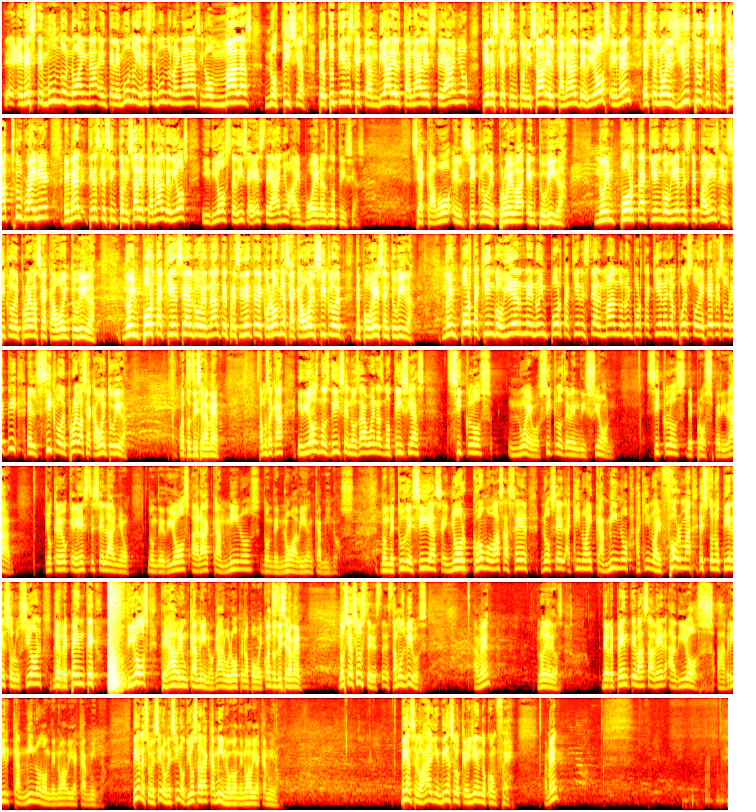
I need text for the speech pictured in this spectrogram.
En este mundo no hay nada, en Telemundo y en este mundo no hay nada sino malas noticias. Pero tú tienes que cambiar el canal este año, tienes que sintonizar el canal de Dios, amén. Esto no es YouTube, this is GodTube right here, amén. Tienes que sintonizar el canal de Dios y Dios te dice, este año hay buenas noticias. Se acabó el ciclo de prueba en tu vida. No importa quién gobierne este país, el ciclo de prueba se acabó en tu vida. No importa quién sea el gobernante, el presidente de Colombia, se acabó el ciclo de, pobreza en tu vida. No importa quién gobierne, no importa quién esté al mando, no importa quién hayan puesto de jefe sobre ti, el ciclo de prueba se acabó en tu vida. ¿Cuántos dicen amén? Estamos acá y Dios nos dice, nos da buenas noticias, ciclos nuevos, ciclos de bendición ciclos de prosperidad. Yo creo que este es el año donde Dios hará caminos donde no habían caminos. Donde tú decías, Señor, ¿cómo vas a hacer? No sé, aquí no hay camino, aquí no hay forma, esto no tiene solución. De repente, Dios te abre un camino. God will open up a way. ¿Cuántos dicen amén? No se asuste, estamos vivos. Amén. Gloria a Dios. De repente vas a ver a Dios abrir camino donde no había camino. Dígale a su vecino, vecino, Dios hará camino donde no había camino. Díganselo a alguien, dígaselo creyendo con fe. Amén.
